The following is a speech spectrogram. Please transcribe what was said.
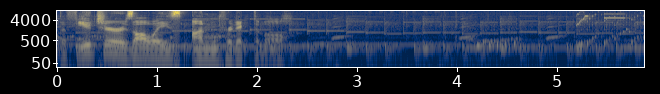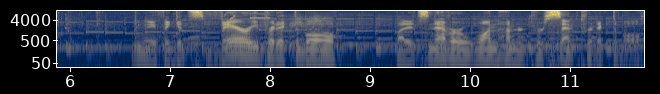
The future is always unpredictable. You may think it's very predictable, but it's never 100% predictable.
